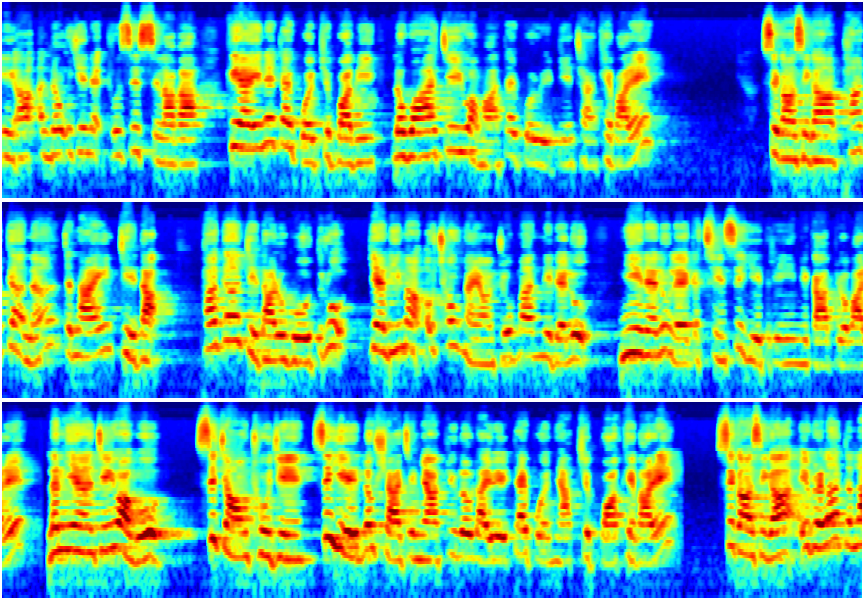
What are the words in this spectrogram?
အင်အားအလုံးအရင်နဲ့ထိုးစစ်ဆင်လာက KIA နဲ့တိုက်ပွဲဖြစ်ပွားပြီးလဝါကျေးရွာမှာတိုက်ပွဲတွေပြင်းထန်ခဲ့ပါတယ်။စစ်ကောင်စီကဖားကန့်နဲ့တနိုင်းဒေသဖားကန့်ဒေသတို့ကိုသူတို့ပြန်ပြီးမှအုပ်ချုပ်နိုင်အောင်ကြိုးပမ်းနေတယ်လို့မြင်တယ်လို့လည်းကချင်စစ်ရေးတရင်မြစ်ကပြောပါတယ်။လက်မြန်ကျေးရွာကိုစစ်ကြောင်ထိုးခြင်းစစ်ရေးလှုပ်ရှားခြင်းများပြုလုပ်လာ၍တိုက်ပွဲများဖြစ်ပွားခဲ့ပါတယ်။ စစ်ကောင်စီကဧပြီလတလ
